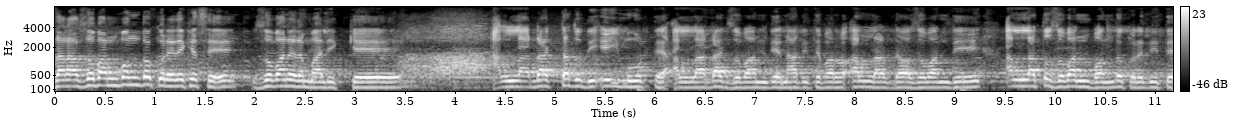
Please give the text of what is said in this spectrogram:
যারা জবান বন্ধ করে রেখেছে, জবানের মালিককে আল্লাহ ডাকটা যদি এই মুহূর্তে আল্লাহ ডাক জবান দিয়ে না দিতে পারো, আল্লাহর দেওয়া জবান দিয়ে, আল্লাহ তো জবান বন্ধ করে দিতে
